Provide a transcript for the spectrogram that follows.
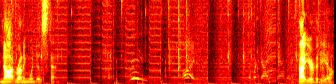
not running Windows 10. Whee! Why? Someone died now. Not your video.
